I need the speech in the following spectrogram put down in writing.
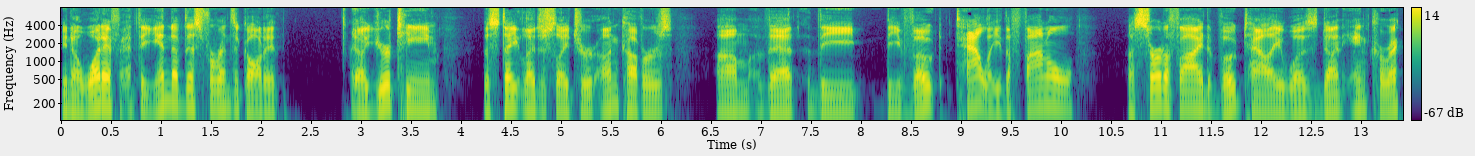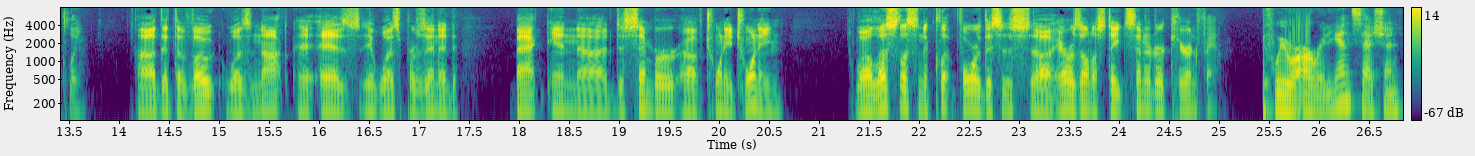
you know, what if at the end of this forensic audit, uh, your team, the state legislature, uncovers um, that the the vote tally, the final a certified vote tally was done incorrectly, uh, that the vote was not as it was presented back in uh, December of 2020. Well, let's listen to clip four. This is uh, Arizona State Senator Karen Fann. If we were already in session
